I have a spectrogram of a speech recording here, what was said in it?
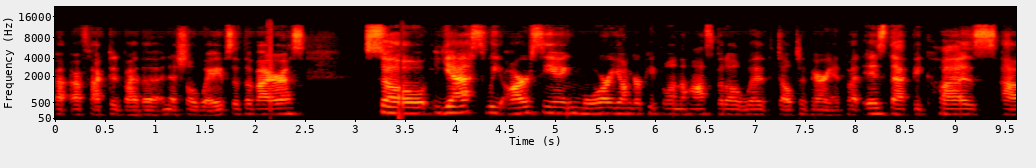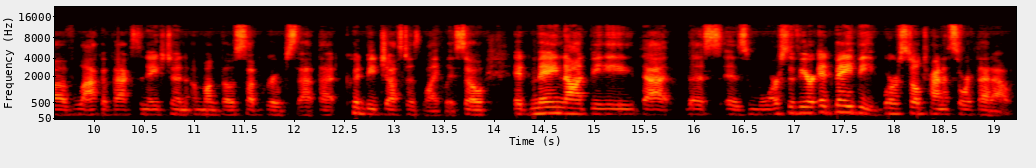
uh, affected by the initial waves of the virus so yes, we are seeing more younger people in the hospital with Delta variant, but is that because of lack of vaccination among those subgroups that that could be just as likely? So it may not be that this is more severe. It may be. We're still trying to sort that out.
